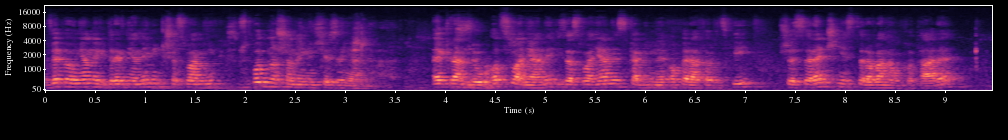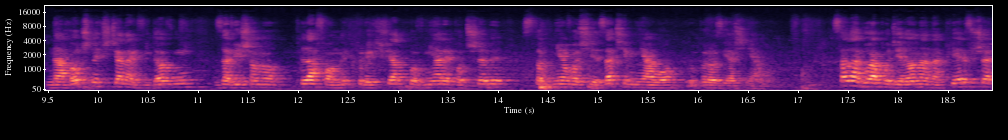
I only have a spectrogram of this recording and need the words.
wypełnionych drewnianymi krzesłami z podnoszonymi siedzeniami. Ekran był odsłaniany i zasłaniany z kabiny operatorskiej przez ręcznie sterowaną kotarę. Na bocznych ścianach widowni zawieszono plafony, których światło w miarę potrzeby stopniowo się zaciemniało lub rozjaśniało. Sala była podzielona na pierwsze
